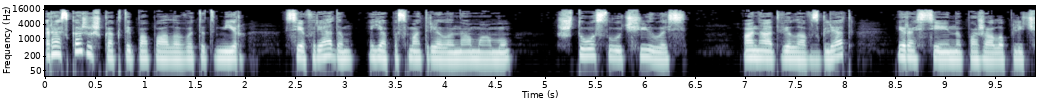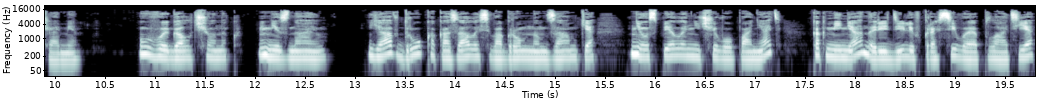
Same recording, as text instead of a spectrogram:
«Расскажешь, как ты попала в этот мир?» Сев рядом, я посмотрела на маму. «Что случилось?» Она отвела взгляд и рассеянно пожала плечами. «Увы, голчонок, не знаю. Я вдруг оказалась в огромном замке, не успела ничего понять, как меня нарядили в красивое платье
